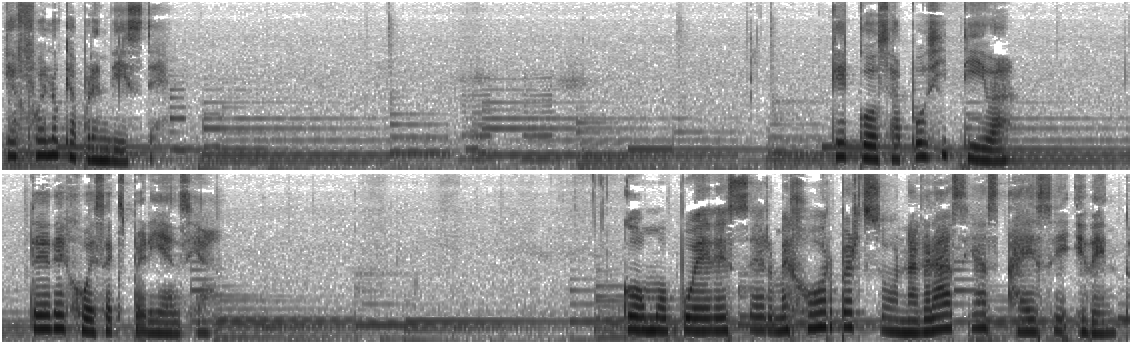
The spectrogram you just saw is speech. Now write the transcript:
¿Qué fue lo que aprendiste? Qué cosa positiva te dejó esa experiencia. ¿Cómo puedes ser mejor persona gracias a ese evento?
